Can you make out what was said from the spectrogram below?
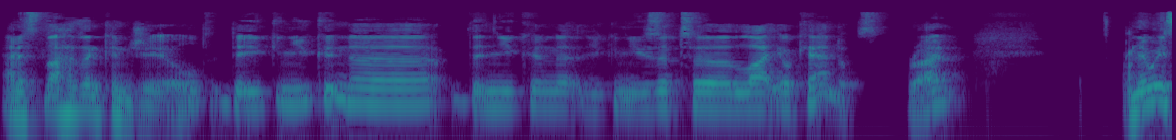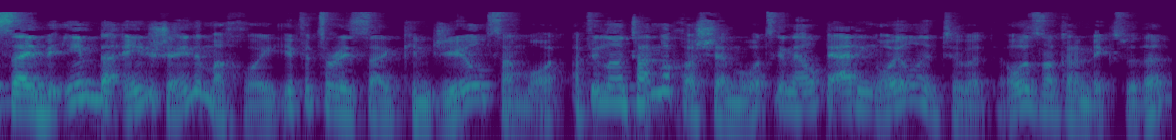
and it's not hasn't congealed, then you can you can uh, then you can uh, you can use it to light your candles, right? And then we say, if it's already say congealed somewhat, what's going to help adding oil into it? Oil's not going to mix with it.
